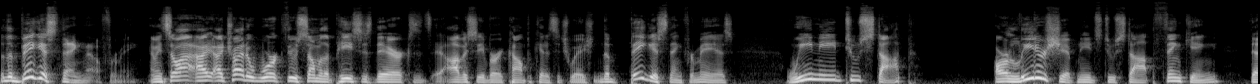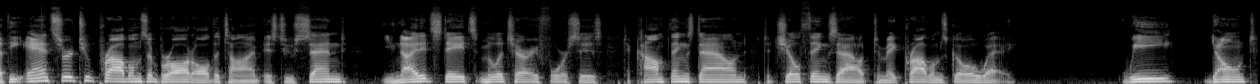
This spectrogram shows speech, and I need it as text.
The biggest thing, though, for me, I mean, so I, I try to work through some of the pieces there because it's obviously a very complicated situation. The biggest thing for me is we need to stop, our leadership needs to stop thinking that the answer to problems abroad all the time is to send United States military forces to calm things down, to chill things out, to make problems go away. We don't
